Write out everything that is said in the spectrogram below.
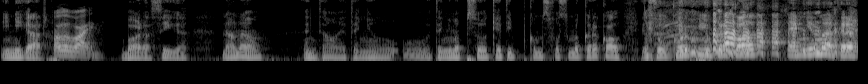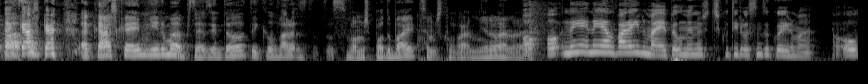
emigrar, Follow by. bora, siga. Não, não. Então, eu tenho, eu tenho uma pessoa que é tipo como se fosse o meu caracol. Eu sou o corpo e o caracol é a minha irmã. A carapaça, A casca. a casca é a minha irmã, percebes? Então, tenho que levar. Se vamos para o Dubai, temos que levar a minha irmã, não é? Ou- ou nem, é- nem é levar a irmã, é pelo menos discutir o assunto com a irmã. Ou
